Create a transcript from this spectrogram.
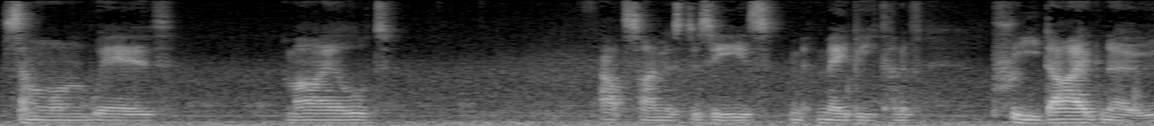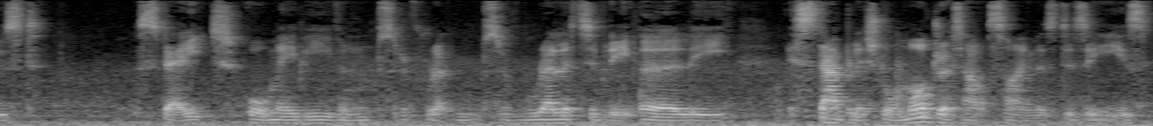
someone with mild Alzheimer's disease m- may be kind of pre-diagnosed state, or maybe even sort of, re- sort of relatively early established or moderate Alzheimer's disease,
